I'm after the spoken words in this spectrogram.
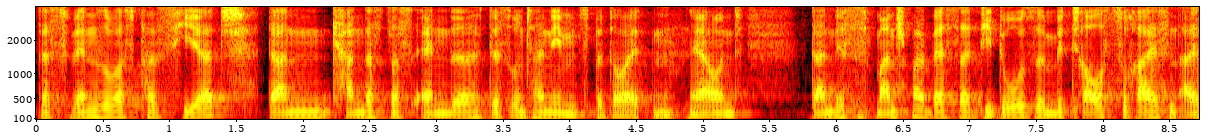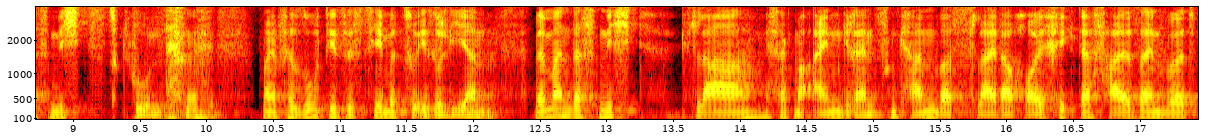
dass wenn sowas passiert, dann kann das das Ende des Unternehmens bedeuten. Ja, und dann ist es manchmal besser, die Dose mit rauszureißen, als nichts zu tun. man versucht, die Systeme zu isolieren. Wenn man das nicht klar, ich sag mal, eingrenzen kann, was leider häufig der Fall sein wird,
